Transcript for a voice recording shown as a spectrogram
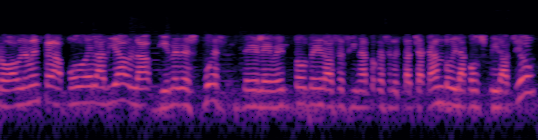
Probablemente el apodo de la diabla viene después del evento del asesinato que se le está achacando y la conspiración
